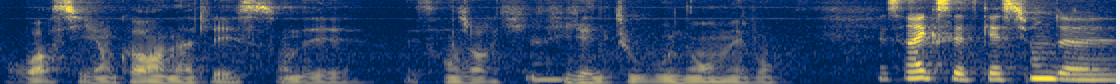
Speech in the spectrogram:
pour voir si encore en athlète ce sont des, des transgenres qui, gagnent tout ou non. Mais bon, c'est vrai que cette question de-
